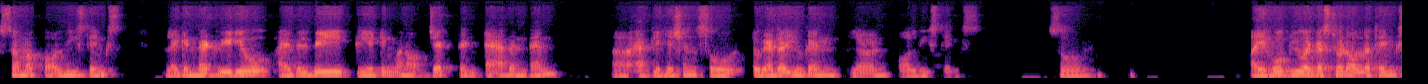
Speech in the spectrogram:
sum up all these things. Like in that video, I will be creating one object and tab and then uh, application. So together you can learn all these things. So I hope you understood all the things.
